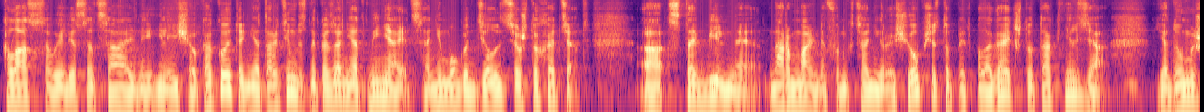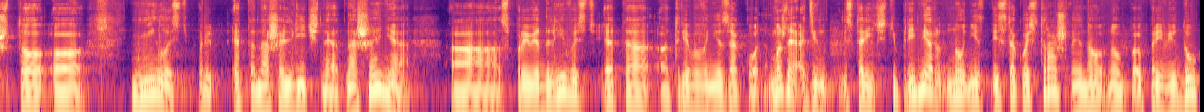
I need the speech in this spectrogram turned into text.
классовые или социальные или еще какой-то, неотвратимость наказания отменяется. Они могут делать все, что хотят. Стабильное, нормально функционирующее общество предполагает, что так нельзя. Я думаю, что милость – это наше личное отношение – а справедливость – это а, требование закона. Можно один исторический пример, ну, не из такой страшный, но, но приведу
